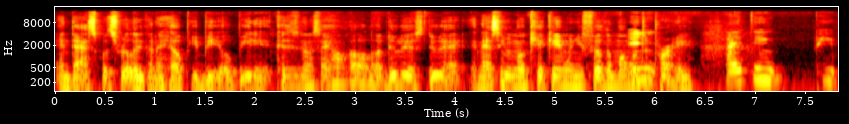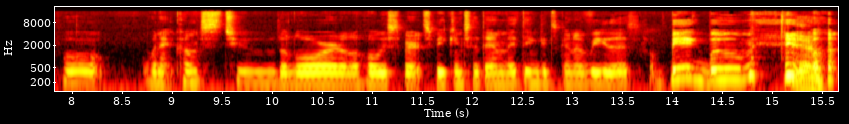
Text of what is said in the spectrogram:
And that's what's really going to help you be obedient because He's going to say, oh, oh, oh, do this, do that. And that's even going to kick in when you feel the moment And- to pray. I think people, when it comes to the Lord or the Holy Spirit speaking to them, they think it's gonna be this big boom, Yeah.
